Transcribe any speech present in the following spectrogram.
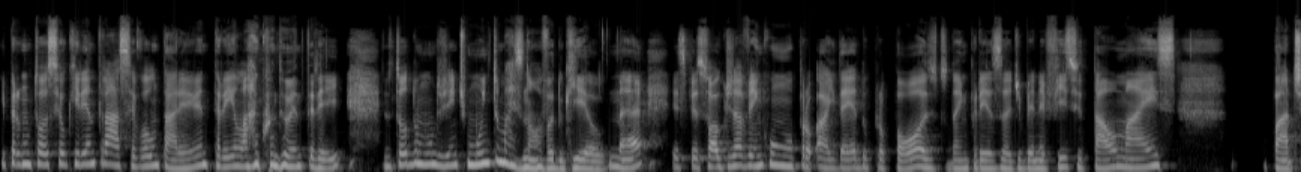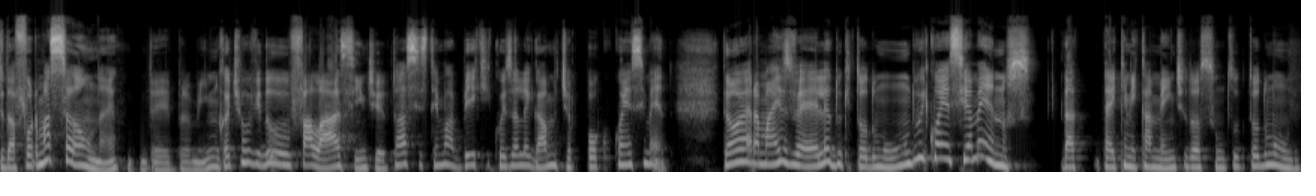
e perguntou se eu queria entrar, ser voluntária. Eu entrei lá, quando eu entrei, todo mundo, gente muito mais nova do que eu, né? Esse pessoal que já vem com o, a ideia do propósito da empresa de benefício e tal, mas parte da formação, né? É, para mim, nunca tinha ouvido falar assim, tipo, ah, sistema B, que coisa legal, mas tinha pouco conhecimento. Então, eu era mais velha do que todo mundo e conhecia menos. Da, tecnicamente do assunto do que todo mundo.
